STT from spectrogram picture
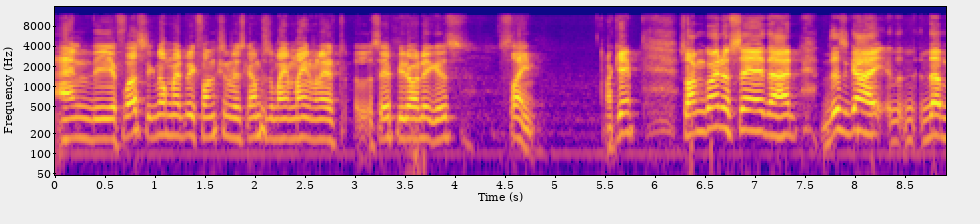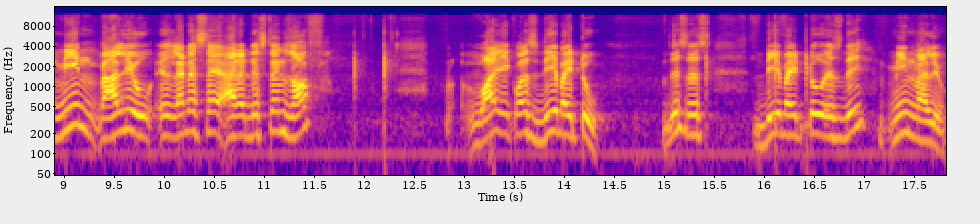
And the first trigonometric function which comes to my mind when I say periodic is sine. Okay. So I am going to say that this guy the mean value is let us say at a distance of y equals d by 2 this is d by 2 is the mean value.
